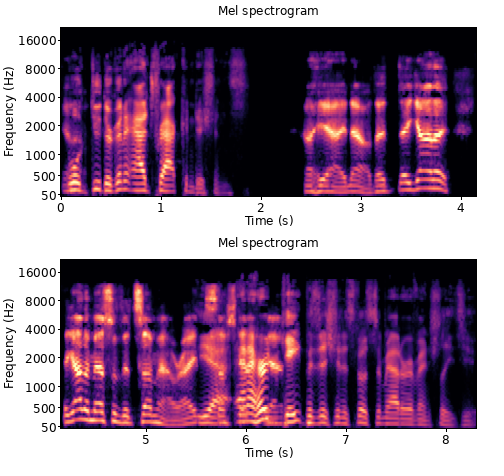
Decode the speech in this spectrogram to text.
you well, know, dude, they're going to add track conditions. Uh, yeah, I know that they gotta they gotta mess with it somehow, right? Yeah, Stuff's and I heard yeah. gate position is supposed to matter eventually too.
